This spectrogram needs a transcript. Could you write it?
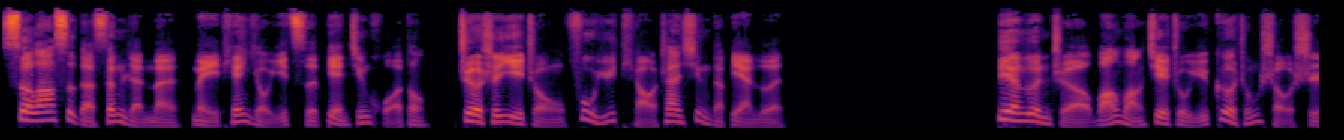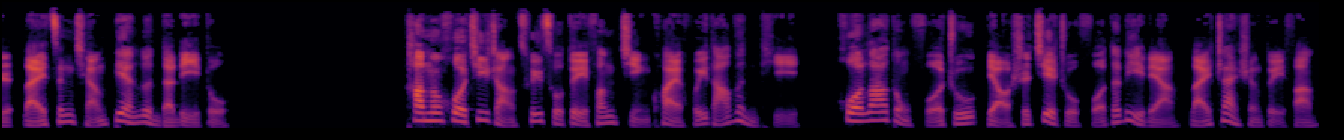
色拉寺的僧人们每天有一次辩经活动，这是一种富于挑战性的辩论。辩论者往往借助于各种手势来增强辩论的力度，他们或击掌催促对方尽快回答问题，或拉动佛珠表示借助佛的力量来战胜对方。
